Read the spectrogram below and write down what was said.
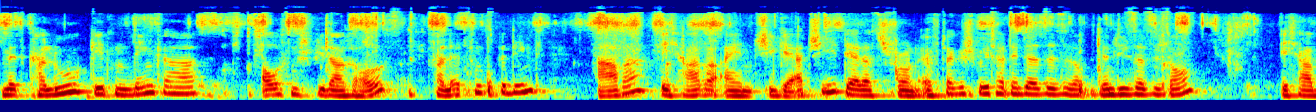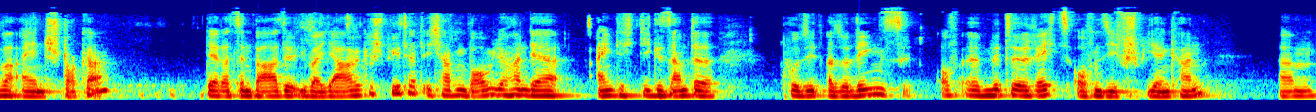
mit Kalu geht ein linker Außenspieler raus, verletzungsbedingt. Aber ich habe einen Chigerci, der das schon öfter gespielt hat in, der Saison, in dieser Saison. Ich habe einen Stocker, der das in Basel über Jahre gespielt hat. Ich habe einen Baumjohann, der eigentlich die gesamte Position, also links, auf, äh, Mitte, rechts offensiv spielen kann. Ähm,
